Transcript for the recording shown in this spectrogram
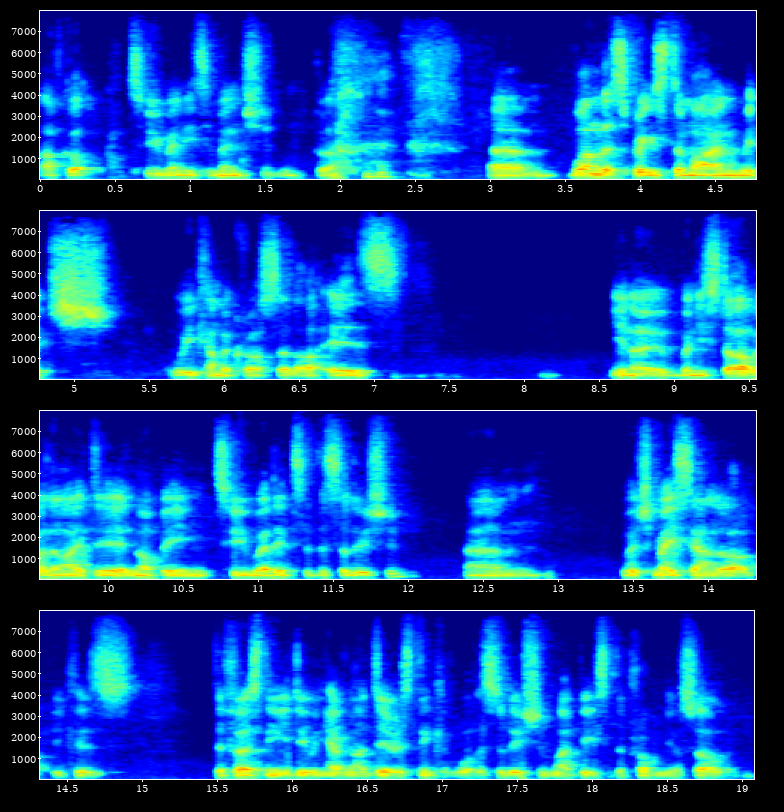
I've got too many to mention, but um, one that springs to mind, which we come across a lot, is you know, when you start with an idea, not being too wedded to the solution, um, which may sound odd because the first thing you do when you have an idea is think of what the solution might be to the problem you're solving,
